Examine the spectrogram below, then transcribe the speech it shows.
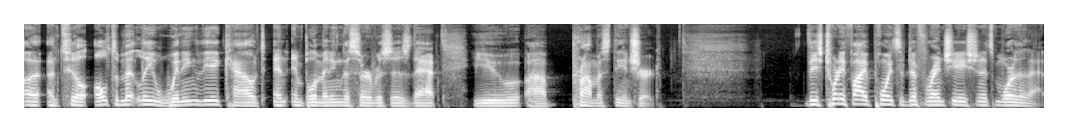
uh, until ultimately winning the account and implementing the services that you uh, promised the insured these 25 points of differentiation, it's more than that.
